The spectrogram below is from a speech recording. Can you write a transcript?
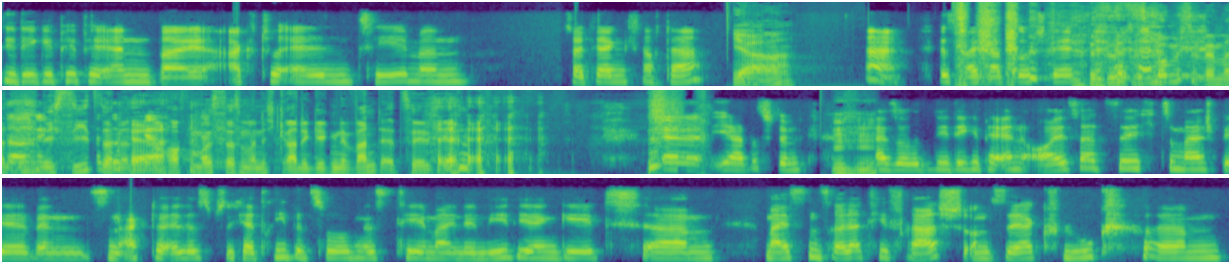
die DGPPN bei aktuellen Themen, seid ihr eigentlich noch da? Ja. Ah, ist war gerade so still. Das ist das Komische, wenn man sich nicht sieht, sondern ja. hoffen muss, dass man nicht gerade gegen eine Wand erzählt. Ja? äh, ja, das stimmt. Mhm. Also die DGPN äußert sich zum Beispiel, wenn es ein aktuelles psychiatriebezogenes Thema in den Medien geht, ähm, meistens relativ rasch und sehr klug. Ähm,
